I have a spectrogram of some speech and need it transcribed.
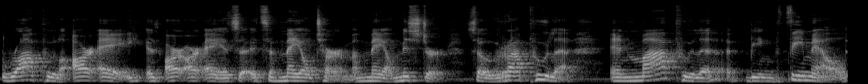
Rapula, R A is R R A. It's a it's a male term, a male, Mister. So Rapula, and Mapula being the female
